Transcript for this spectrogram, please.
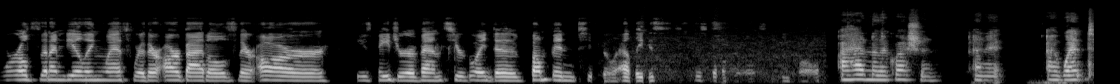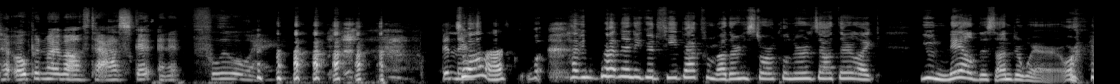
worlds that I'm dealing with, where there are battles, there are these major events, you're going to bump into at least historical people. I had another question, and it I went to open my mouth to ask it, and it flew away. Been So. I'll ask, what, have you gotten any good feedback from other historical nerds out there? Like, you nailed this underwear, or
